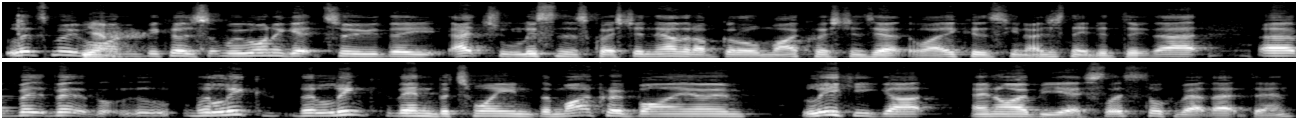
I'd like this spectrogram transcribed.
let's move yeah. on because we want to get to the actual listeners' question now that I've got all my questions out the way because you know I just need to do that. Uh, but but the link the link then between the microbiome, leaky gut, and IBS. Let's talk about that, Dan.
